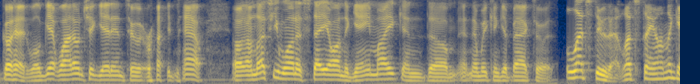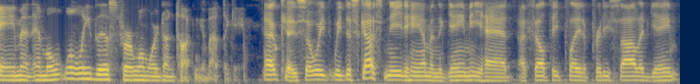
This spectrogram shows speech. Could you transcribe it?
Go ahead. Well, get. Why don't you get into it right now? Uh, unless you want to stay on the game, Mike, and um, and then we can get back to it. Let's do that. Let's stay on the game, and, and we'll we'll leave this for when we're done talking about the game. Okay, so we we discussed Needham and the game he had. I felt he played a pretty solid game.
